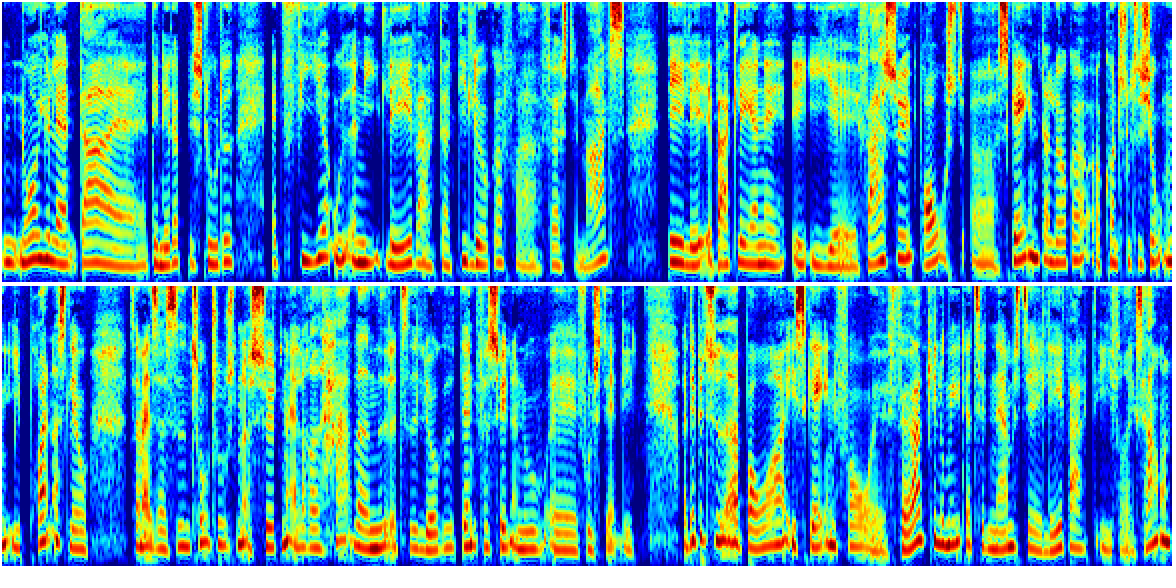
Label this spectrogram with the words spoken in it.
Nordjylland, der er det netop besluttet, at fire ud af ni lægevagter, de lukker fra 1. marts. Det er vagtlægerne i øh, Farsø, Brogst og Skagen, der lukker, og konsultationen i Brønderslev, som altså siden 2017 allerede har været midlertidigt lukket, den forsvinder nu øh, fuldstændig. Og det betyder, at borgere i Skagen får øh, 40 km til den nærmeste lægevagt i Frederikshavn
